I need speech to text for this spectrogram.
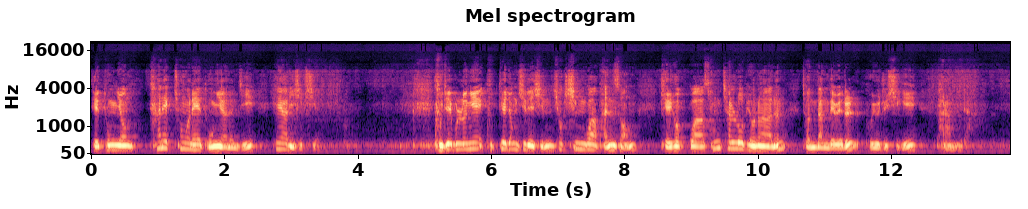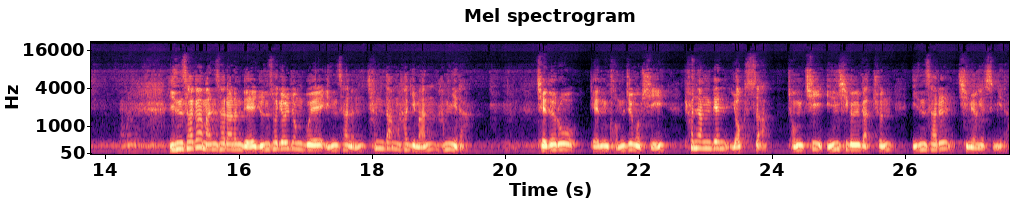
대통령 탄핵 청원에 동의하는지 헤아리십시오. 구제불능의 구태정치 대신 혁신과 반성, 개혁과 성찰로 변화하는 전당대회를 보여주시기 바랍니다. 인사가 만사라는데 윤석열 정부의 인사는 참담하기만 합니다. 제대로 된 검증 없이 편향된 역사, 정치 인식을 갖춘 인사를 지명했습니다.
